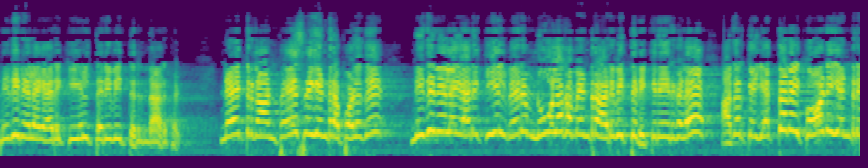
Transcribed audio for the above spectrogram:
நிதிநிலை அறிக்கையில் தெரிவித்திருந்தார்கள். நேற்று நான் பேசுகின்ற பொழுது நிதிநிலை அறிக்கையில் வெறும் நூலகம் என்று அறிவித்திருக்கிறீர்களே அதற்கு எத்தனை கோடி என்று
